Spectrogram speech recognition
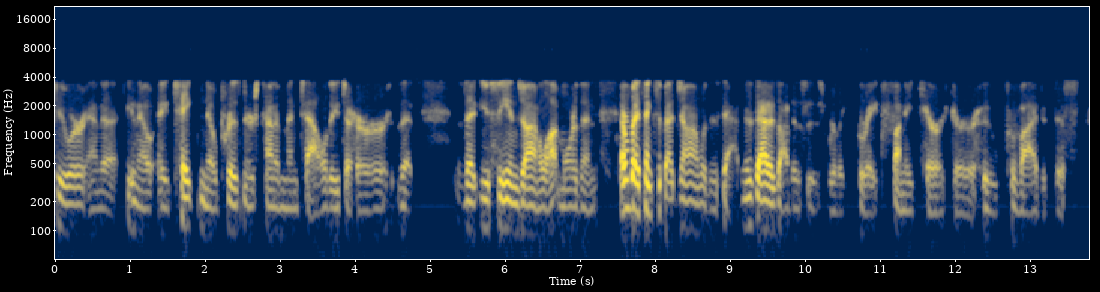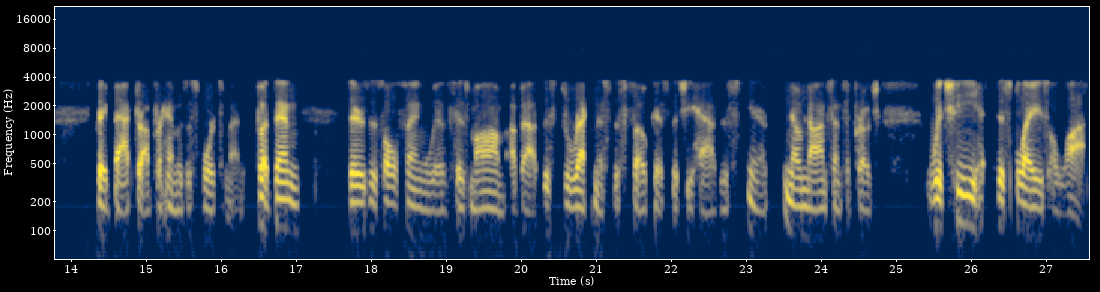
to her and a you know a take no prisoners kind of mentality to her that that you see in John a lot more than everybody thinks about John with his dad. And his dad is obviously this really great, funny character who provided this great backdrop for him as a sportsman. But then there's this whole thing with his mom about this directness, this focus that she had, this you know no nonsense approach, which he displays a lot.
